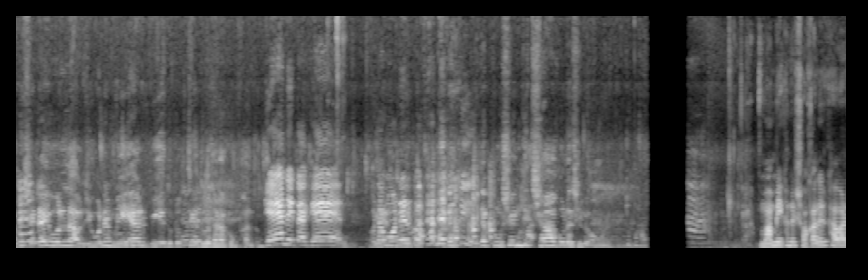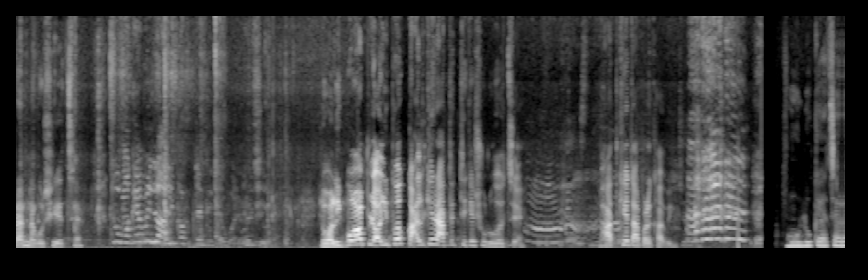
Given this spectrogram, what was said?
আমি সেটাই বললাম জীবনে মেয়ে আর বিয়ে দুটোর থেকে দূরে থাকা খুব ভালো। জ্ঞান এটা জ্ঞান। ওটা মনের কথা এটা প্রসেনজিৎ শাহ বলেছিল আমার মামি এখানে সকালের খাবার রান্না বসিয়েছে। ললিপপ ললিপপ কালকে রাতের থেকে শুরু হয়েছে। ভাত খেয়ে তারপরে খাবি। মুলু ক্যাচার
